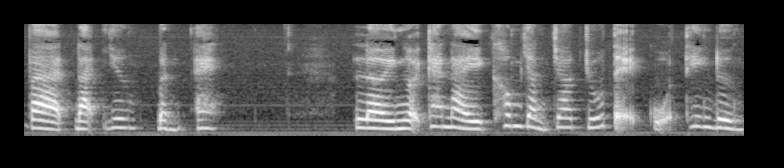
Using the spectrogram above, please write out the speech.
và đại dương bình an. Lời ngợi ca này không dành cho chúa tể của thiên đường.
